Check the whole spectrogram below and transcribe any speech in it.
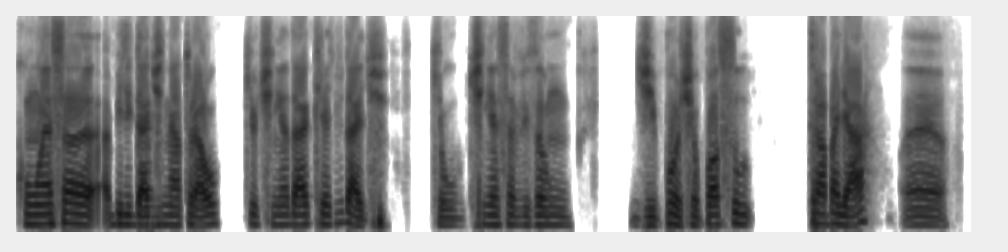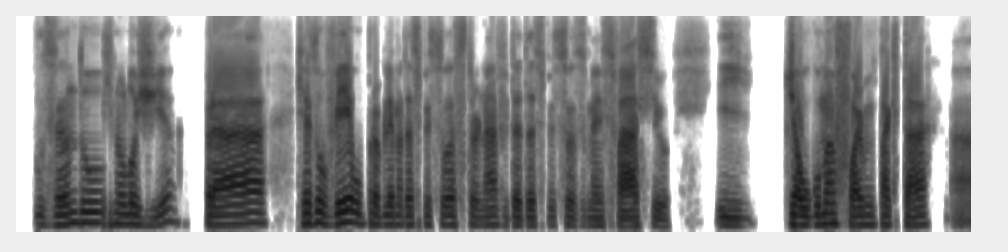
com essa habilidade natural que eu tinha da criatividade, que eu tinha essa visão de, poxa, eu posso trabalhar é, usando tecnologia para resolver o problema das pessoas, tornar a vida das pessoas mais fácil e de alguma forma impactar a,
